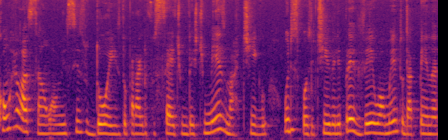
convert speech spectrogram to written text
Com relação ao inciso 2 do parágrafo 7 deste mesmo artigo, o dispositivo ele prevê o aumento da pena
